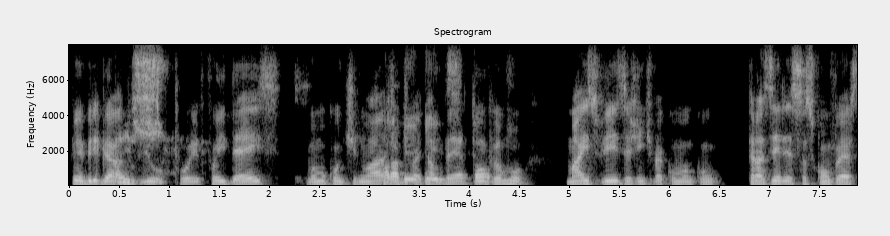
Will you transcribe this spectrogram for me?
Fê, obrigado, é viu? Foi, foi 10. Vamos continuar, Parabéns, a gente vai estar perto top. e vamos mais vezes a gente vai com, com, trazer essas conversas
